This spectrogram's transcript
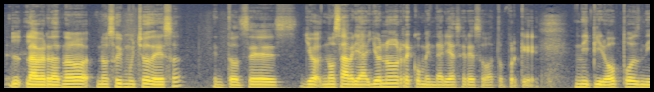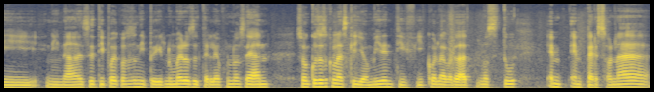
la verdad no, no soy mucho de eso. Entonces, yo no sabría, yo no recomendaría hacer eso, vato, porque ni piropos, ni, ni nada de ese tipo de cosas, ni pedir números de teléfono, sean, son cosas con las que yo me identifico, la verdad. No sé tú, en, en persona,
